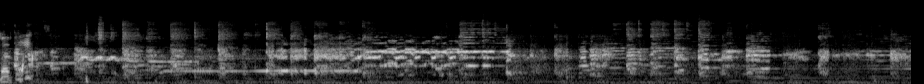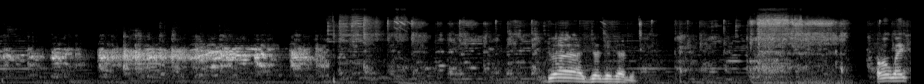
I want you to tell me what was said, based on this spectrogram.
Bye-bye. Oh, wait.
